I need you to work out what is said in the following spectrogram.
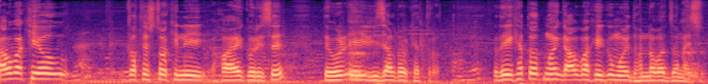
গাঁওবাসীয়েও যথেষ্টখিনি সহায় কৰিছে তেওঁৰ এই ৰিজাল্টৰ ক্ষেত্ৰত। গতিকে এই ক্ষেত্ৰত মই গাঁওবাসীকো মই ধন্যবাদ জনাইছোঁ।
